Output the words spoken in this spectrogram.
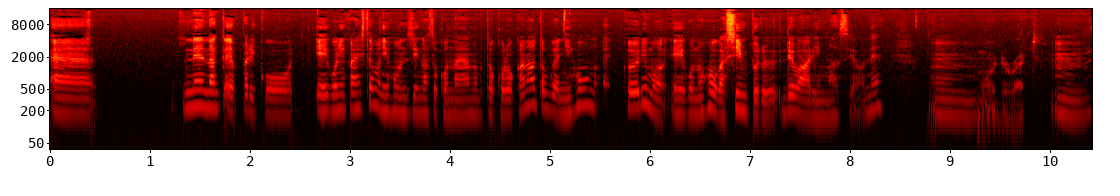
uh, ね、なんかやっぱりこう英語に関しても日本人がそこ悩むところかなと思うが日本語よりも英語の方がシンプルではありますよね。うん.うん、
